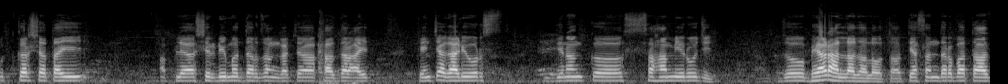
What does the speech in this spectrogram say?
उत्कर्षताई आपल्या शिर्डी मतदारसंघाच्या खासदार आहेत. त्यांच्या गाडीवर दिनांक सहा मे रोजी जो भ्याड हल्ला झाला होता त्या संदर्भात आज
